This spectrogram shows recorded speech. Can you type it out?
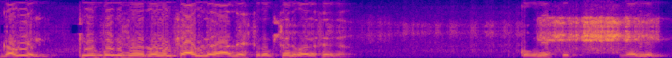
Gabriel, ¿quién fue que se le robó el sable a Néstor? Observa la escena. Con Néstor, Gabriel.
